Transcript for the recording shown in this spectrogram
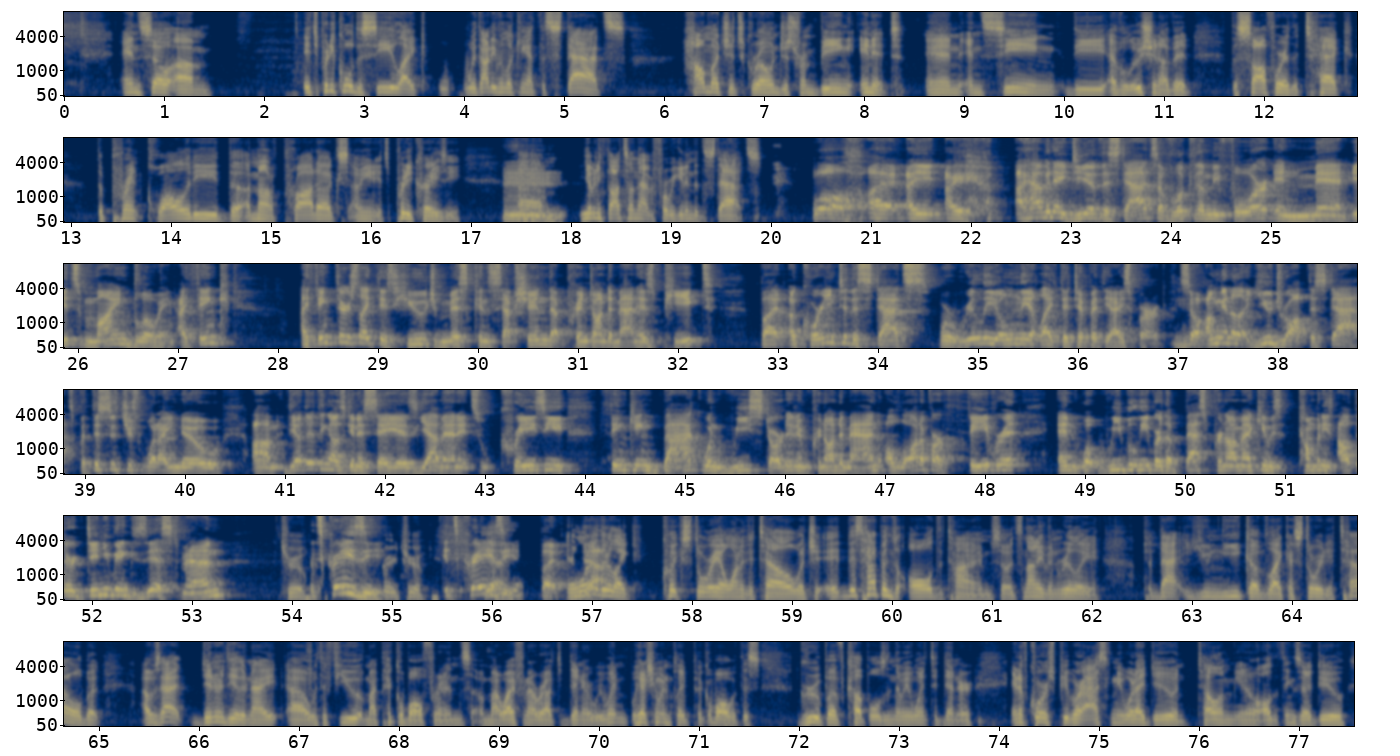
And so um it's pretty cool to see like without even looking at the stats how much it's grown just from being in it and and seeing the evolution of it, the software, the tech, the print quality, the amount of products. I mean, it's pretty crazy. Mm. Um, you have any thoughts on that before we get into the stats? Well, I, I I I have an idea of the stats. I've looked at them before, and man, it's mind blowing. I think I think there's like this huge misconception that print on demand has peaked. But according to the stats, we're really only at like the tip of the iceberg. Mm-hmm. So I'm going to let you drop the stats, but this is just what I know. Um, the other thing I was going to say is, yeah, man, it's crazy thinking back when we started in print on demand. A lot of our favorite and what we believe are the best print on demand companies out there didn't even exist, man. True. It's crazy. Very true. It's crazy. Yeah. But and one yeah. other like quick story I wanted to tell, which it, this happens all the time, so it's not even really that unique of like a story to tell. But I was at dinner the other night uh, with a few of my pickleball friends. Uh, my wife and I were out to dinner. We went. We actually went and played pickleball with this group of couples, and then we went to dinner. And of course, people are asking me what I do and tell them, you know, all the things I do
